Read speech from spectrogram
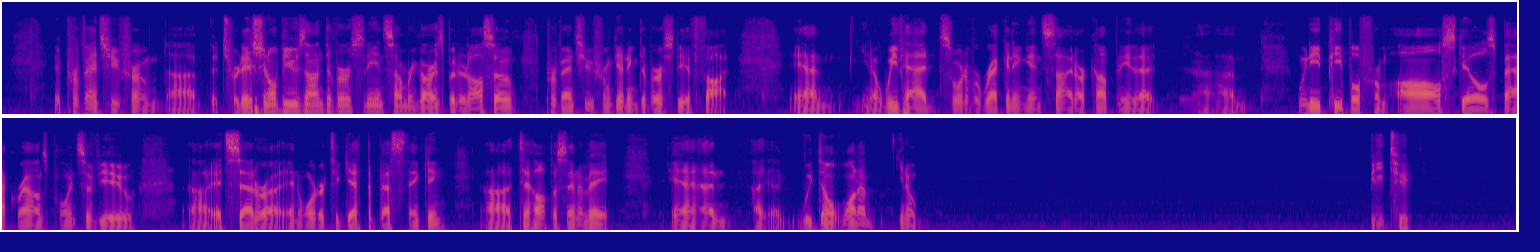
It prevents you from uh, the traditional views on diversity in some regards, but it also prevents you from getting diversity of thought. And you know, we've had sort of a reckoning inside our company that um, we need people from all skills, backgrounds, points of view, uh, et cetera, in order to get the best thinking uh, to help us innovate. And I, we don't want to, you know, be too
